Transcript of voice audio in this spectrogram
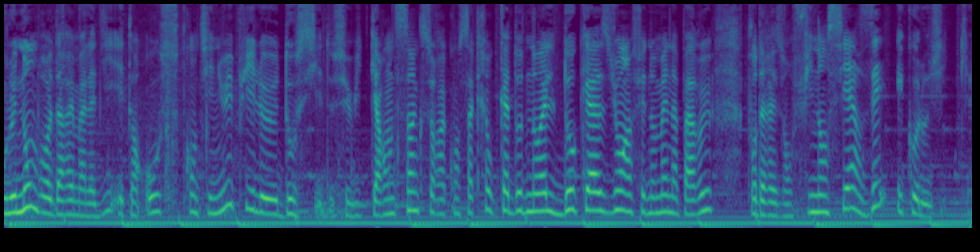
où le nombre d'arrêts maladie est en hausse continue. Et puis le dossier de ce 845 sera consacré au cadeau de Noël d'occasion, un phénomène apparu pour des raisons financières et écologiques.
